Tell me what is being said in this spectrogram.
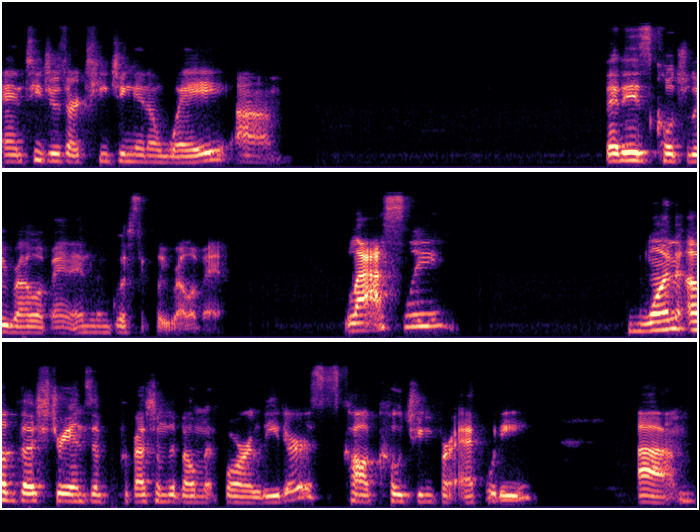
and teachers are teaching in a way um, that is culturally relevant and linguistically relevant. Lastly, one of the strands of professional development for our leaders is called Coaching for Equity. Um,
